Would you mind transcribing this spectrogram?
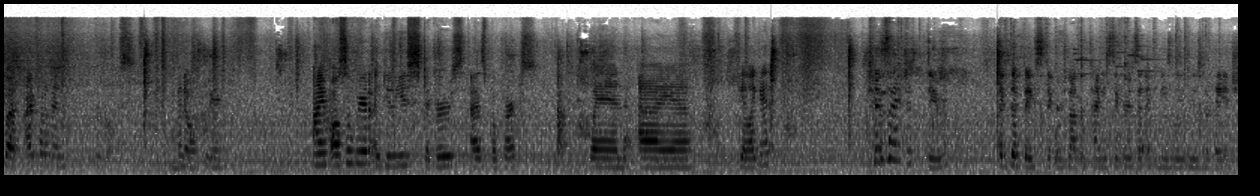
But I put them in the books. I know, weird. I'm also weird. I do use stickers as bookmarks when I feel like it. Because I just do. Like the big stickers, not the tiny stickers that I can easily lose in a page.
